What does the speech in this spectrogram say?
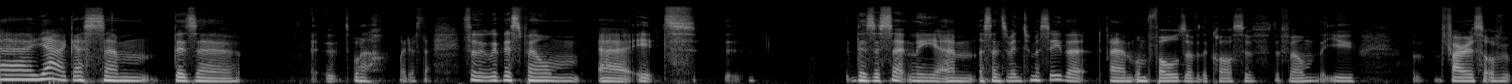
Uh, yeah, I guess um, there's a uh, well, where do I start? So with this film, uh, it there's a certainly um, a sense of intimacy that um, unfolds over the course of the film that you Farah sort of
